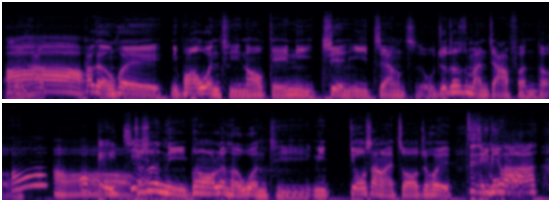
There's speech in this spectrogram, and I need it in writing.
对他，他可能会你碰到问题，然后给你建议，这样子，我觉得这是蛮加分的。哦哦，给建议，就是你碰到任何问题，你丢上来之后就会自己听吗？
